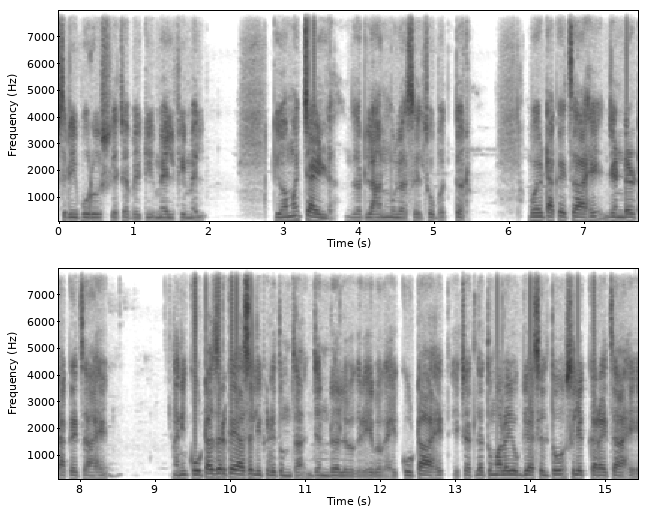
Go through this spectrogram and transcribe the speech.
स्त्री पुरुष याच्यापैकी मेल फिमेल किंवा मग चाइल्ड जर लहान मुलं असेल सोबत तर. वय टाकायचं आहे जेंडर टाकायचं आहे. आणि कोटा जर काही असेल इकडे तुमचा जनरल वगैरे हे बघा हे कोटा आहेत. याच्यातला तुम्हाला योग्य असेल तो सिलेक्ट करायचा आहे.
